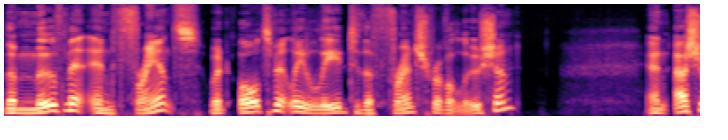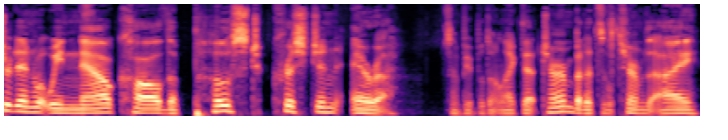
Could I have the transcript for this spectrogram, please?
The movement in France would ultimately lead to the French Revolution and ushered in what we now call the post Christian era. Some people don't like that term, but it's a term that I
